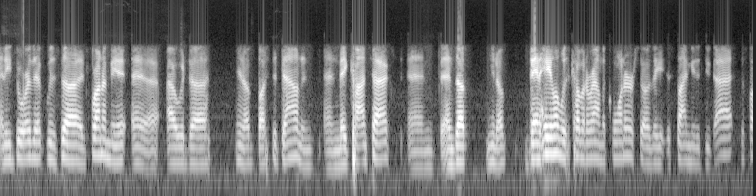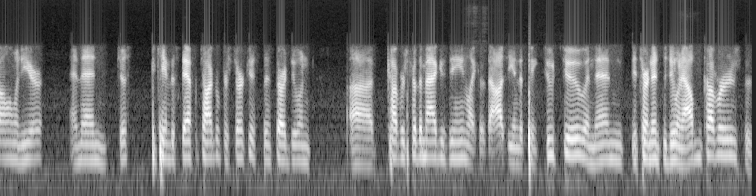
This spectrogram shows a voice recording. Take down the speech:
any door that was uh, in front of me, uh, I would, uh, you know, bust it down and and make contacts, and end up, you know, Van Halen was coming around the corner, so they assigned me to do that the following year, and then just became the staff photographer Circus, then started doing uh, covers for the magazine, like with Ozzy and the Pink Tutu, and then it turned into doing album covers, the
